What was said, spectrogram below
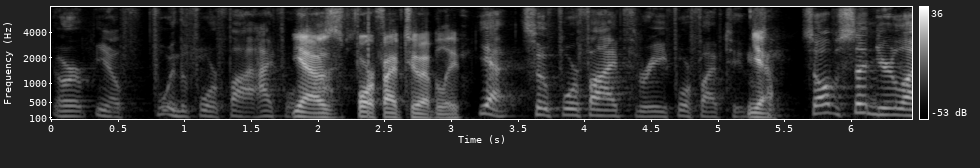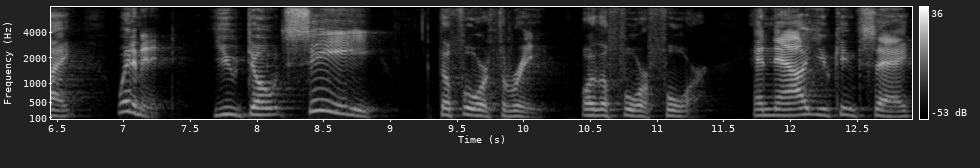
or you know four, in the four five high four. Yeah, it was four five two, I believe. Yeah, so four five three, four five two. Yeah. So, so all of a sudden you're like, wait a minute, you don't see the four three or the four four, and now you can say,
